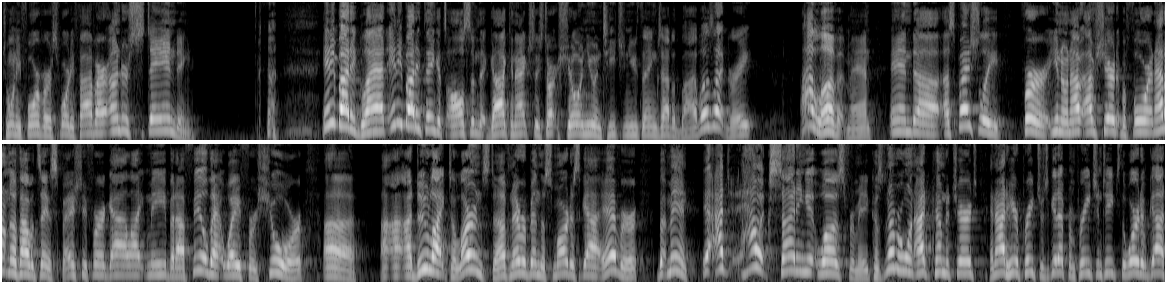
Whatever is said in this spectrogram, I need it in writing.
24, verse 45. Our understanding. anybody glad? Anybody think it's awesome that God can actually start showing you and teaching you things out of the Bible? Isn't that great? I love it, man. And uh, especially for, you know, and I've shared it before, and I don't know if I would say especially for a guy like me, but I feel that way for sure. Uh, I, I, do like to learn stuff, never been the smartest guy ever, but man, I, how exciting it was for me. Because number one, I'd come to church and I'd hear preachers get up and preach and teach the Word of God,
